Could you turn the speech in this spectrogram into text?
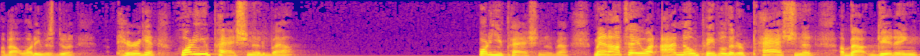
about what he was doing. Here again, what are you passionate about? What are you passionate about? Man, I'll tell you what, I know people that are passionate about getting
